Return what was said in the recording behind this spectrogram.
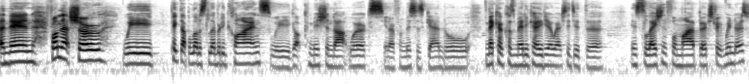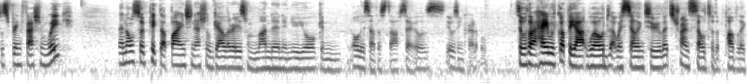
And then from that show, we picked up a lot of celebrity clients. We got commissioned artworks, you know, from Mrs. Gandil, Mecca Cosmetica here. We actually did the installation for Myer Bourke Street windows for Spring Fashion Week. And also picked up by international galleries from London and New York and all this other stuff. So it was, it was incredible. So we thought, hey, we've got the art world that we're selling to. Let's try and sell to the public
